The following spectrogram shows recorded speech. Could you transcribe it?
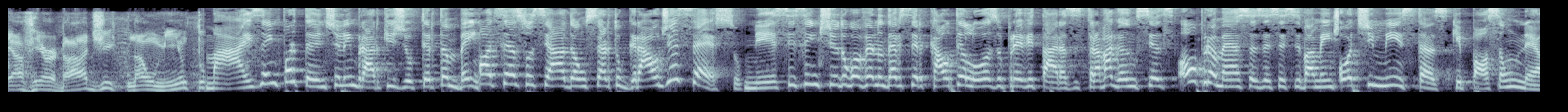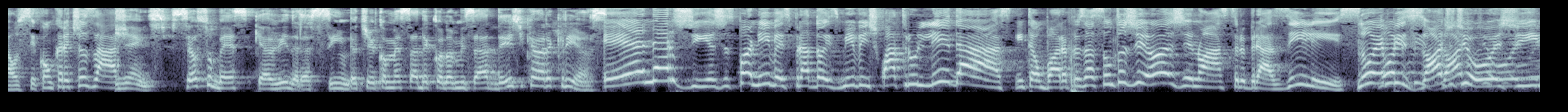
É a verdade, não minto. Mas é importante lembrar que Júpiter também pode ser associado a um certo grau de excesso. Nesse sentido, o governo deve ser cauteloso para evitar as extravagâncias ou promessas excessivamente otimistas que possam não se concretizar. Gente, se eu soubesse que a vida era assim, eu tinha começado a economizar desde que eu era criança. Energias disponíveis para 2024 lidas. Então bora para os assuntos de hoje no Astro Brasilis. No, episódio, episódio de de hoje, hoje,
